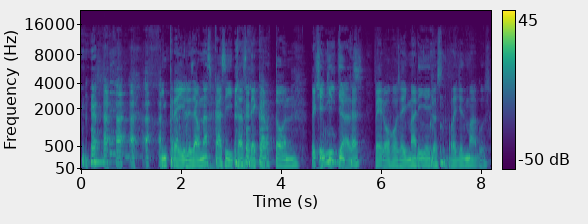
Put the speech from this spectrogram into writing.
Increíble, o sea, unas casitas de cartón Pequeñitas. pero José y María y los Reyes Magos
